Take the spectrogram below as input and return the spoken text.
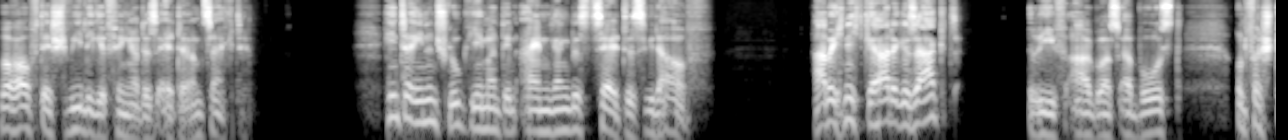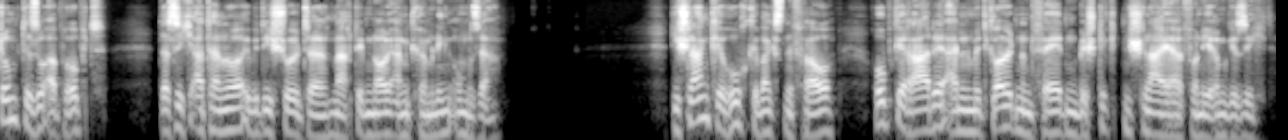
worauf der schwielige Finger des Älteren zeigte. Hinter ihnen schlug jemand den Eingang des Zeltes wieder auf. Habe ich nicht gerade gesagt? Rief Argos erbost und verstummte so abrupt, dass sich Athanor über die Schulter nach dem Neuankömmling umsah. Die schlanke, hochgewachsene Frau hob gerade einen mit goldenen Fäden bestickten Schleier von ihrem Gesicht.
